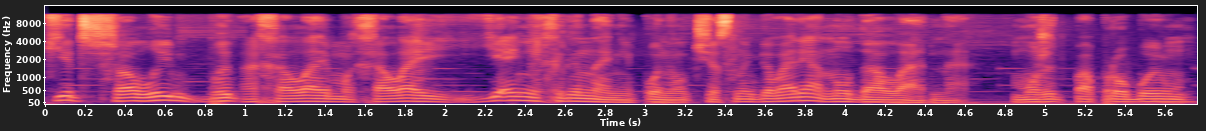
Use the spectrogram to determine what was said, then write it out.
Кит Шалым, Ахалай Махалай, я ни хрена не понял, честно говоря, ну да ладно. Может попробуем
